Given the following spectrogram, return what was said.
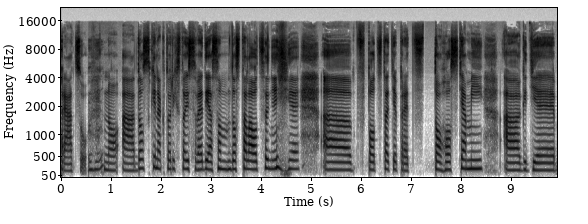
prácu. Uh-huh. No a dosky, na ktorých stojí svet, ja som dostala ocenenie uh, v podstate pred to hostiami, uh, kde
